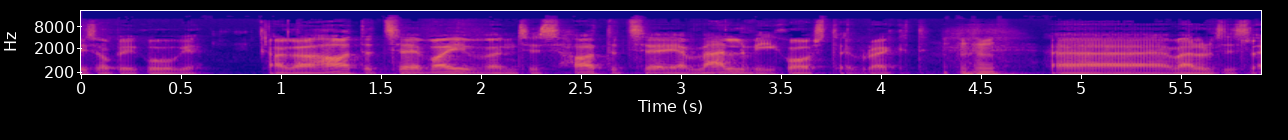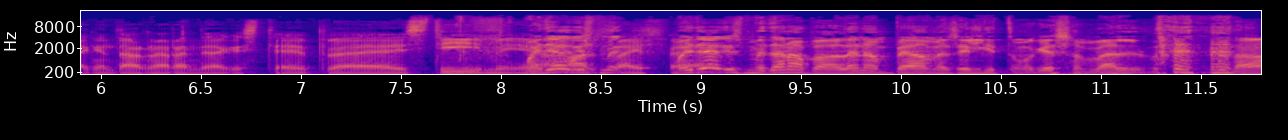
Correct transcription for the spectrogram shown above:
ei sobi kuhugi aga HTC Vive on siis HTC ja Valve'i koostööprojekt mm. -hmm. Uh, Valve siis legendaarne arendaja, kes teeb uh, Steam'i ma ei tea, kas me, ma ei tea, kas me tänapäeval enam peame selgitama, kes on Valve no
